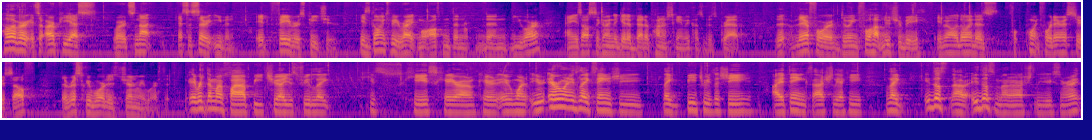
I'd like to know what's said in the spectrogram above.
However, it's an RPS where it's not necessarily even. It favors Pichu. He's going to be right more often than, than you are, and he's also going to get a better punish game because of his grab. Th therefore, doing full hop neutral B, even though it only does 0.4 damage to yourself, the risk reward is generally worth it. Every time I fire Pichu, I just feel like he's his hair. I don't care. Everyone, everyone is like saying she, like Pichu is a she. I think actually he. Like it doesn't matter. Uh, it doesn't matter actually, Jason, right?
